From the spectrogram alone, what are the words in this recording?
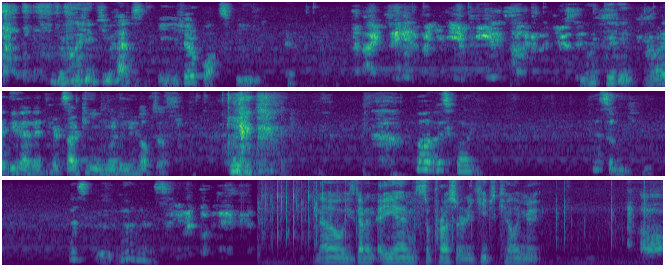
Why did you have speed? You should have bought speed. I did, but you EMP'd so I couldn't use it. No, I didn't. Why would I do that? That hurts our team more than it helps us. oh, that's fine. That's a. That's good. No, that's. No, he's got an AN with suppressor and he keeps killing me. Oh,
